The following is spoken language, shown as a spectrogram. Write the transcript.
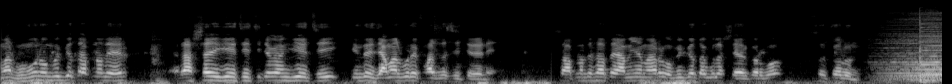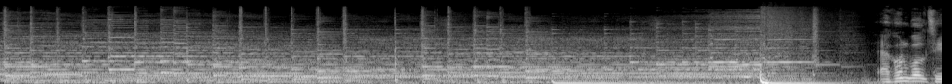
আমার ভ্রমণ অভিজ্ঞতা আপনাদের রাজশাহী গিয়েছি, চিটাগাং গিয়েছি, কিন্তু জামালপুরে ফার্স্ট আছি ট্রেনে। তো আপনাদের সাথে আমি আমার অভিজ্ঞতাগুলো শেয়ার করব। তো চলুন। এখন বলছি,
